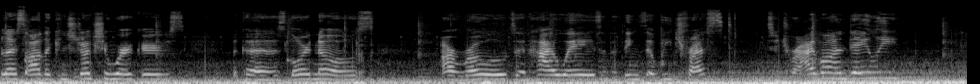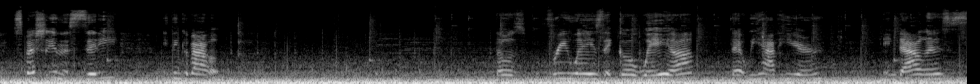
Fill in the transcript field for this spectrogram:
Bless all the construction workers because Lord knows our roads and highways and the things that we trust to drive on daily, especially in the city. You think about those freeways that go way up that we have here in Dallas.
